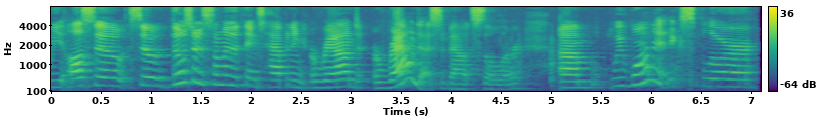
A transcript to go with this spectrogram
we also, so those are some of the things happening around, around us about solar. Um, we want to explore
